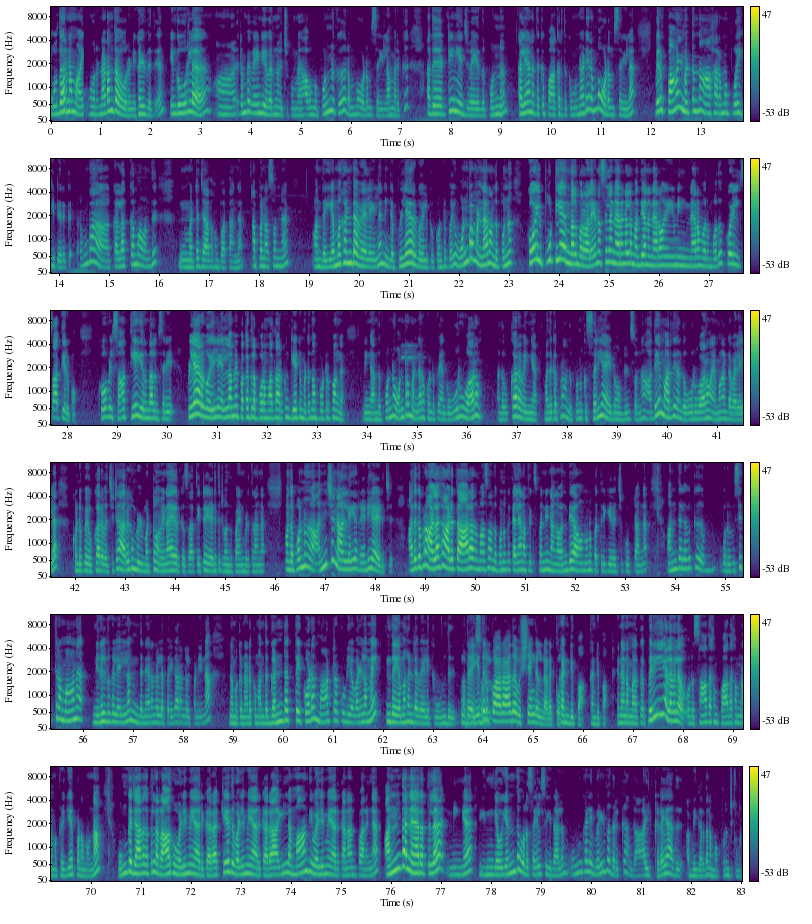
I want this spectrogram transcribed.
உதாரணமாக ஒரு நடந்த ஒரு நிகழ்வு இது எங்கள் ஊரில் ரொம்ப வேண்டியவர்னு வச்சுக்கோமே அவங்க பொண்ணுக்கு ரொம்ப உடம்பு சரியில்லாமல் இருக்குது அது டீனேஜ் வயது பொண்ணு. கல்யாணத்துக்கு பார்க்கறதுக்கு முன்னாடி ரொம்ப உடம்பு சரியில்லை. வெறும் பால் மட்டும்தான் ஆகாரமாக போய்கிட்டு இருக்குது ரொம்ப கலக்கமாக வந்து மட்டும் ஜாதகம் பார்த்தாங்க. அப்போ நான் சொன்னேன் அந்த யமகண்ட வேலையில் நீங்கள் பிள்ளையார் கோயிலுக்கு கொண்டு போய் ஒன்றரை மணி நேரம் அந்த பொண்ணு கோயில் பூட்டியே இருந்தாலும் பரவாயில்ல. ஏன்னா சில நேரங்களில் மத்தியான நேரம் ஈவினிங் நேரம் வரும்போது கோயில் சாத்தியிருக்கும். கோவில் சாத்தியே இருந்தாலும் சரி பிள்ளையார் கோயில் எல்லாமே பக்கத்தில் போகிற மாதிரி தான் இருக்கும். கேட்டு மட்டும்தான் போட்டிருப்பாங்க. நீங்கள் அந்த பொண்ணை ஒன்றரை மணி நேரம் கொண்டு போய் அங்கே ஒரு வாரம் அதை உட்கார வைங்க. அதுக்கப்புறம் அந்த பொண்ணுக்கு சரியாயிடும் அப்படின்னு சொன்னால் அதே மாதிரி அந்த ஒரு வாரம் எமகண்ட வேலையில் கொண்டு போய் உட்கார வச்சுட்டு அருகம்புல் மட்டும் விநாயகருக்கு சாத்திட்டு எடுத்துகிட்டு வந்து பயன்படுத்தினாங்க. அந்த பொண்ணு அஞ்சு நாள்லேயே ரெடி ஆகிடுச்சு அதுக்கப்புறம் அழகாக அடுத்த ஆறாவது மாதம் அந்த பொண்ணுக்கு கல்யாணம் ஃபிக்ஸ் பண்ணி நாங்கள் வந்தே ஆகணும்னு பத்திரிக்கையை வச்சு கூப்பிட்டாங்க. அந்த அளவுக்கு ஒரு விசித்திரமான நிகழ்வுகள் எல்லாம் இந்த நேரங்களில் பரிகாரங்கள் பண்ணினா நமக்கு நடக்கும். அந்த கண்டத்தை கூட மாற்றக்கூடிய வல்லமை இந்த யமகண்ட வேலைக்கு உண்டு. எதிர்பாராத விஷயங்கள் நடக்கும். கண்டிப்பா கண்டிப்பா. ஏன்னா நமக்கு பெரிய அளவில் ஒரு சாதகம் பாதகம் நமக்கு ஏற்படணும்னா உங்க ஜாதகத்துல ராகு வலிமையா இருக்காரா கேது வலிமையா இருக்காரா இல்ல மாந்தி வலிமையா இருக்கானான்னு பாருங்க. அந்த நேரத்துல நீங்க இங்க எந்த ஒரு செயல் செய்தாலும் உங்களை வெல்வதற்கு அங்கே ஆள் கிடையாது அப்படிங்கறத நம்ம புரிஞ்சுக்க முடியும்.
